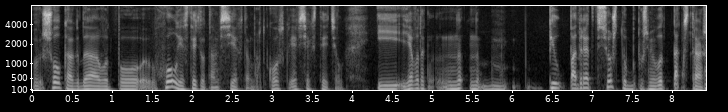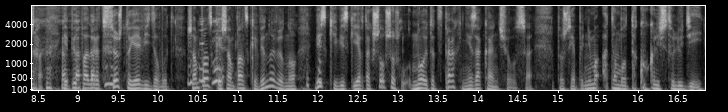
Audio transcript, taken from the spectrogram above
в- шел, когда вот по холлу я встретил там всех, там, Рудковского, я всех встретил. И я вот так н- н- пил подряд все, что... Потому что мне вот так страшно. Я пил подряд все, что я видел. Вот шампанское, шампанское, вино, вино, виски, виски. Я вот так шел, шел, шел. Но этот страх не заканчивался. Потому что я понимал, а там было такое количество людей.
